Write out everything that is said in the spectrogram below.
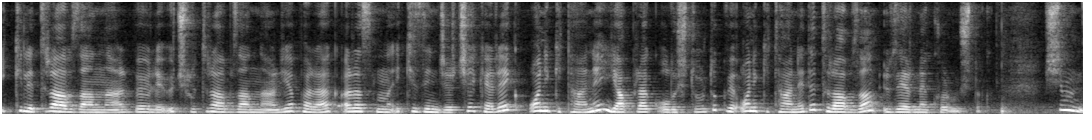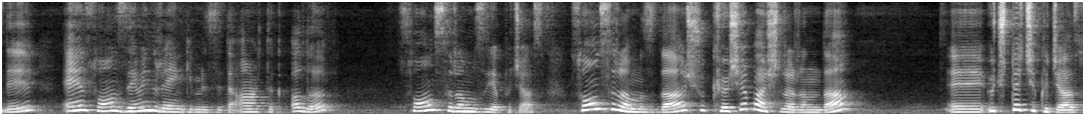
ikili trabzanlar böyle üçlü trabzanlar yaparak arasına iki zincir çekerek 12 tane yaprak oluşturduk ve 12 tane de trabzan üzerine kurmuştuk. Şimdi en son zemin rengimizi de artık alıp son sıramızı yapacağız. Son sıramızda şu köşe başlarında e, üçte çıkacağız.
